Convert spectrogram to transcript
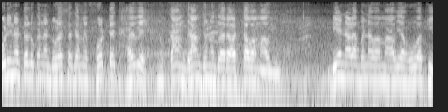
કોડીનાર તાલુકાના ડોળાસા ગામે ફોરટેક હાઈવેનું કામ ગ્રામજનો દ્વારા અટકાવવામાં આવ્યું. બે નાળા બનાવવામાં આવ્યા હોવાથી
